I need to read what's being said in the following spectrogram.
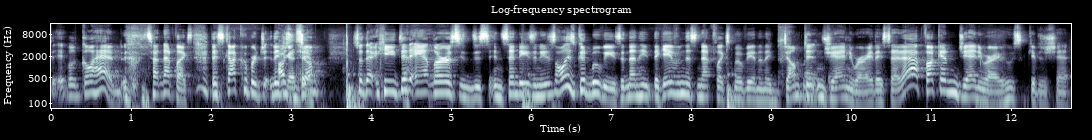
it- well, go ahead. it's on Netflix. The Scott Cooper. They I'll just get jumped. So that he did Antlers, Incendies, and he does all these good movies. And then he, they gave him this Netflix movie, and then they dumped it in January. They said, "Ah, fucking January. Who gives a shit?"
